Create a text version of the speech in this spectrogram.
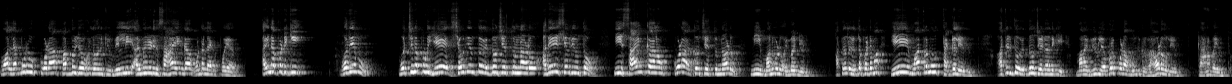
వాళ్ళెవ్వరూ కూడా పద్మజోహంలోనికి వెళ్ళి అభిమన్యుడికి సహాయంగా ఉండలేకపోయారు. అయినప్పటికీ ఉదయం వచ్చినప్పుడు ఏ శౌర్యంతో యుద్ధం చేస్తున్నాడో అదే శౌర్యంతో ఈ సాయంకాలం కూడా యుద్ధం చేస్తున్నాడు. నీ మనుమడు అభిమన్యుడు. అతనిలో యుద్ధపడమా? ఏ మాత్రమూ తగ్గలేదు. అతడితో యుద్ధం చేయడానికి మన వీరులు ఎవ్వరు కూడా ముందుకు రావడం లేదు. ప్రాణభయంతో.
